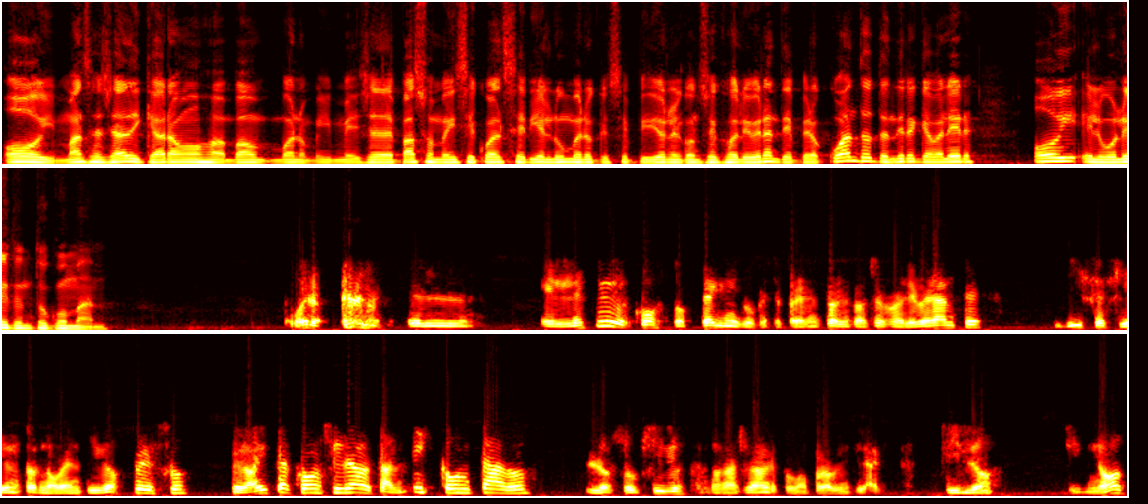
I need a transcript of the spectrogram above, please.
hoy? Más allá de que ahora vamos a, bueno, y ya de paso me dice cuál sería el número que se pidió en el Consejo Deliberante, pero ¿cuánto tendría que valer hoy el boleto en Tucumán? Bueno, el, el estudio de costos técnicos que se presentó en el Consejo Deliberante dice 192 pesos, pero ahí está considerado, están descontados los subsidios tanto nacionales como provinciales. Si los si no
